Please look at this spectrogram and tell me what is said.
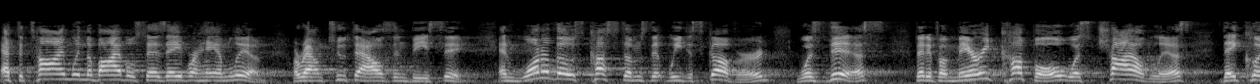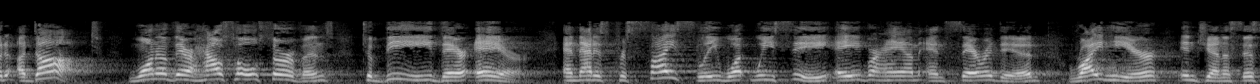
at the time when the Bible says Abraham lived, around 2000 BC. And one of those customs that we discovered was this, that if a married couple was childless, they could adopt one of their household servants to be their heir. And that is precisely what we see Abraham and Sarah did right here in Genesis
